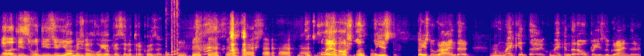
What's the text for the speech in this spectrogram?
Ela disse rodízio e homens na rua e eu pensei noutra coisa. o que leva ao chamado país, país do Grindr. Como é, que anda, como é que andará o país do Grindr?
